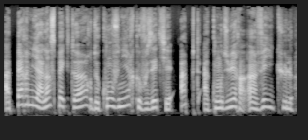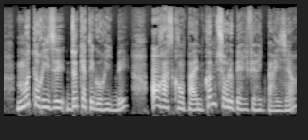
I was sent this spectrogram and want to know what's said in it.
a permis à l'inspecteur de convenir que vous étiez apte à conduire un véhicule motorisé de catégorie B, en race campagne comme sur le périphérique parisien.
